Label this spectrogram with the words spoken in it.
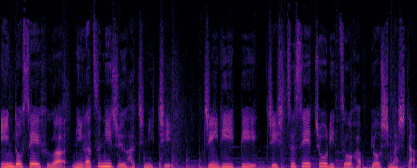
インド政府は2月28日、GDP 実質成長率を発表しました。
